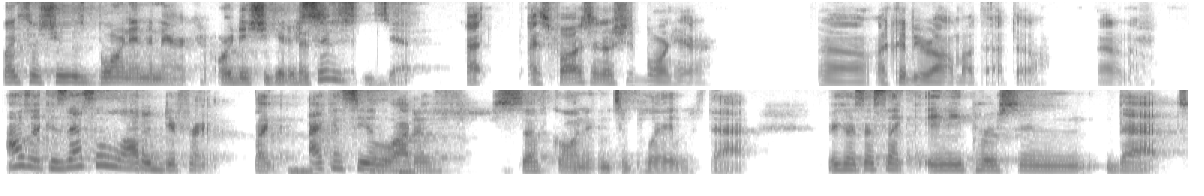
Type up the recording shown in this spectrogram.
like so she was born in America, or did she get her It's- citizenship? As far as I know, she's born here. Uh, I could be wrong about that though. I don't know. I was like, because that's a lot of different. Like, I can see a lot of stuff going into play with that, because that's like any person that,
